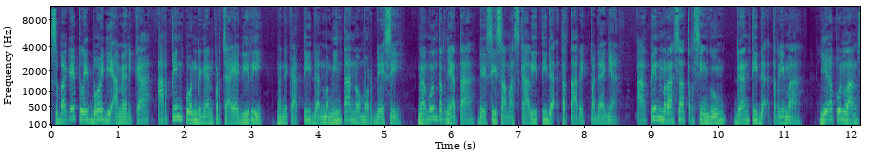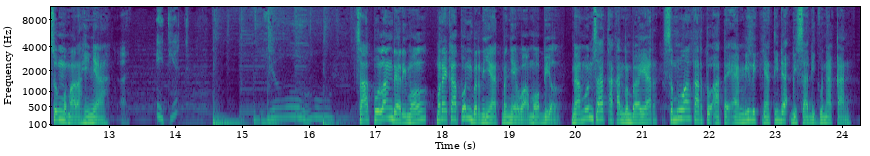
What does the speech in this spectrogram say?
Sebagai playboy di Amerika, Arpin pun dengan percaya diri mendekati dan meminta nomor Desi. Namun ternyata Desi sama sekali tidak tertarik padanya. Arpin merasa tersinggung dan tidak terima. Dia pun langsung memarahinya. Idiot. Saat pulang dari mall, mereka pun berniat menyewa mobil. Namun saat akan membayar, semua kartu ATM miliknya tidak bisa digunakan.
